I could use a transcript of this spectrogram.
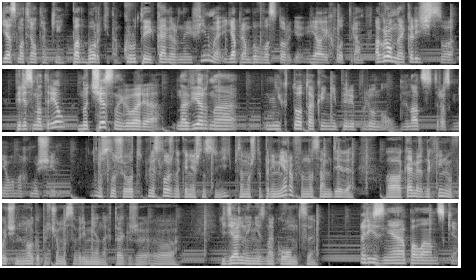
я смотрел там какие-нибудь подборки, там, крутые камерные фильмы, я прям был в восторге. Я их вот прям огромное количество пересмотрел, но, честно говоря, наверное, никто так и не переплюнул 12 разгневанных мужчин. Ну, слушай, вот тут мне сложно, конечно, судить, потому что примеров, на самом деле, э, камерных фильмов очень много, причем и современных также. э, «Идеальные незнакомцы». Резня Полански.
